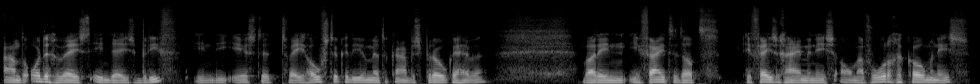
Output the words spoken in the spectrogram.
aan de orde geweest in deze brief, in die eerste twee hoofdstukken die we met elkaar besproken hebben, waarin in feite dat Efezegeheimenis al naar voren gekomen is,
